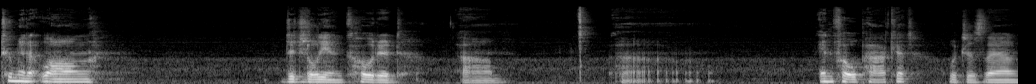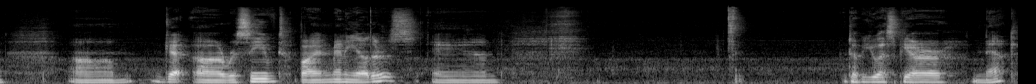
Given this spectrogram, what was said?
two minute long, digitally encoded um, uh, info packet, which is then um, get uh, received by many others and WSPR net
